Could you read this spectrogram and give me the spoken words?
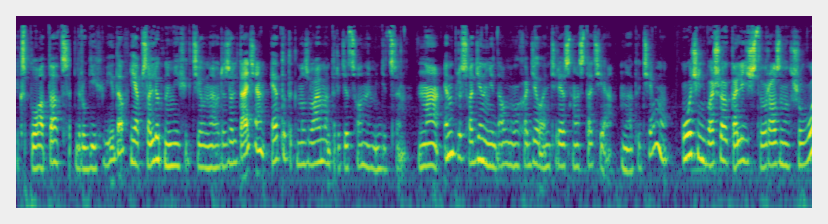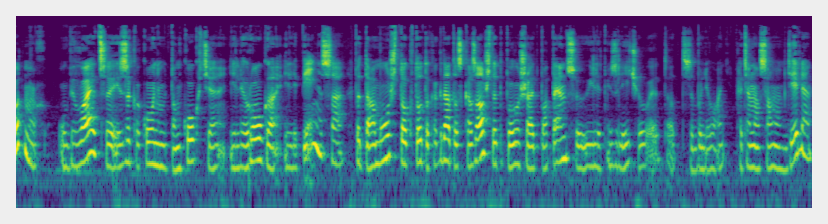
эксплуатации других видов и абсолютно неэффективная в результате — это так называемая традиционная медицина. На N плюс 1 недавно выходила интересная статья на эту тему. Очень большое количество разных животных убивается из-за какого-нибудь там когтя или рога или пениса, потому что кто-то когда-то сказал, что это повышает потенцию или излечивает от заболеваний. Хотя на самом деле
